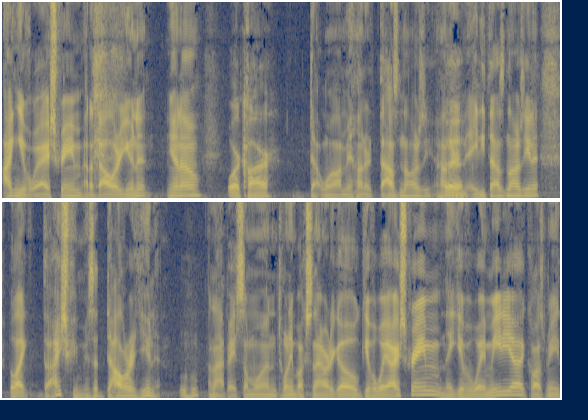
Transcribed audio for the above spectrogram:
I can give away ice cream at a dollar unit. You know, Or a car. Well, I mean, hundred thousand dollars, hundred and eighty thousand dollars a unit. But like the ice cream is a dollar a unit, Mm-hmm. and I pay someone twenty bucks an hour to go give away ice cream, and they give away media. It costs me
